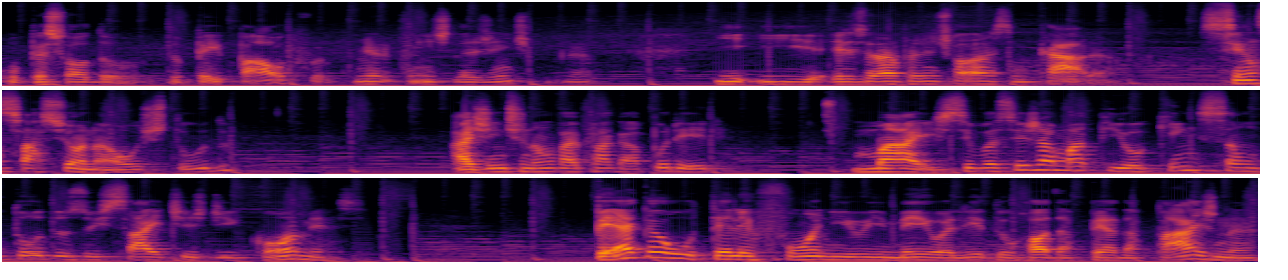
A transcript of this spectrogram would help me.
o pessoal do, do PayPal, que foi o primeiro cliente da gente, né? E, e eles viraram pra gente e falaram assim, cara, sensacional o estudo, a gente não vai pagar por ele. Mas se você já mapeou quem são todos os sites de e-commerce, pega o telefone e o e-mail ali do rodapé da página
